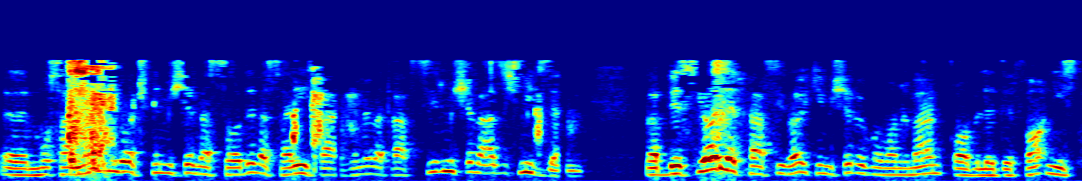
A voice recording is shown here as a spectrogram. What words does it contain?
مسلم داشته میشه و ساده و سریع ترجمه و تفسیر میشه و ازش میگذریم. و بسیاری از تفسیرهایی که میشه به گمان من قابل دفاع نیست.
